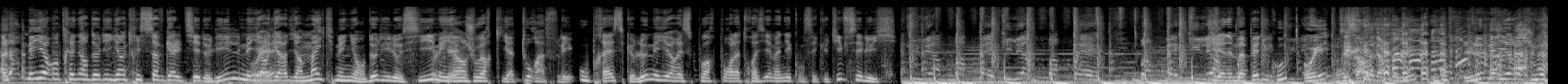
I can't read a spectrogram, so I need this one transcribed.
Alors, meilleur entraîneur de Ligue 1, Christophe Galtier de Lille. Meilleur Ouais. gardien, Mike Maignan de Lille aussi. Mais il y a un joueur qui a tout raflé, ou presque. Le meilleur espoir pour la troisième année consécutive, c'est lui. Kylian Mbappé, du coup. Oui, c'est ça, on l'avait reconnu. Le meilleur joueur.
